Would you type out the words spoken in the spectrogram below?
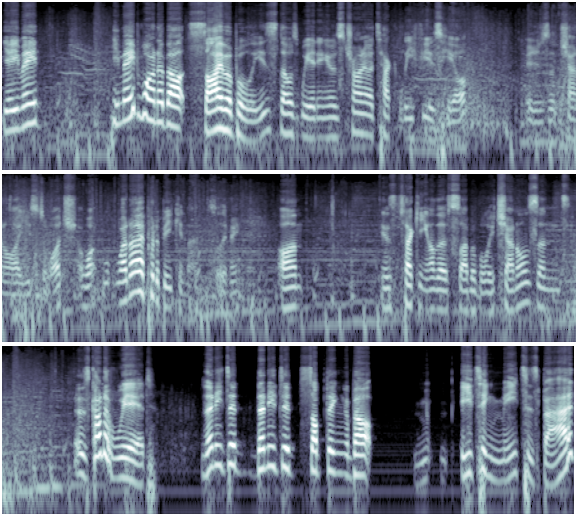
yeah, he made he made one about cyberbullies. That was weird. And he was trying to attack LeafyIsHere, which is a channel I used to watch. What, why did I put a beak in there? Silly me. Um, he was attacking other cyberbully channels, and it was kind of weird. And then he did. Then he did something about eating meat is bad.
